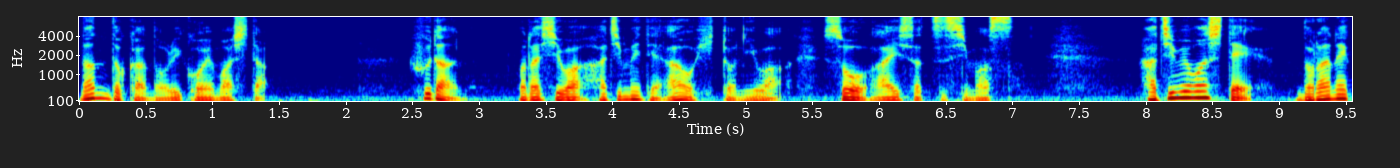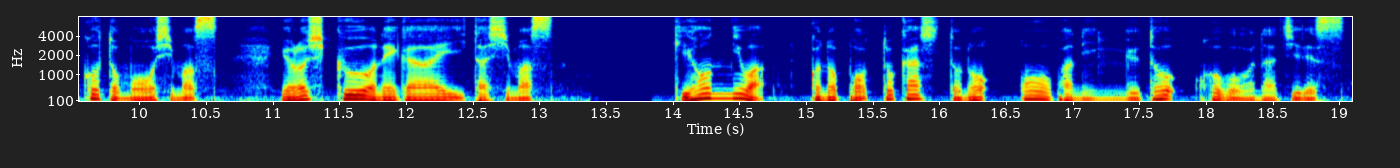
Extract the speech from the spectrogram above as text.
何度か乗り越えました。普段、私は初めて会う人にはそう挨拶します。はじめまして、野良猫と申します。よろしくお願いいたします。基本にはこのポッドキャストのオープニングとほぼ同じです。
